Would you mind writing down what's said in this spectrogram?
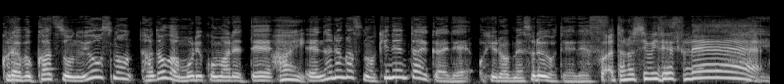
クラブ活動の様子のなどが盛り込まれて、はい、えー、7月の記念大会でお披露目する予定です。楽しみですね、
